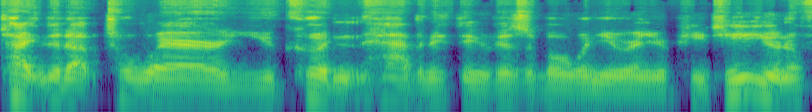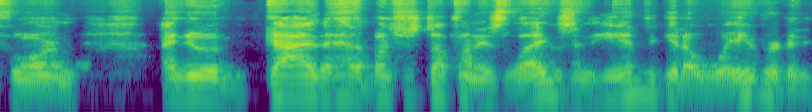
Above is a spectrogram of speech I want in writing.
tightened it up to where you couldn't have anything visible when you were in your PT uniform. I knew a guy that had a bunch of stuff on his legs and he had to get a waiver to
